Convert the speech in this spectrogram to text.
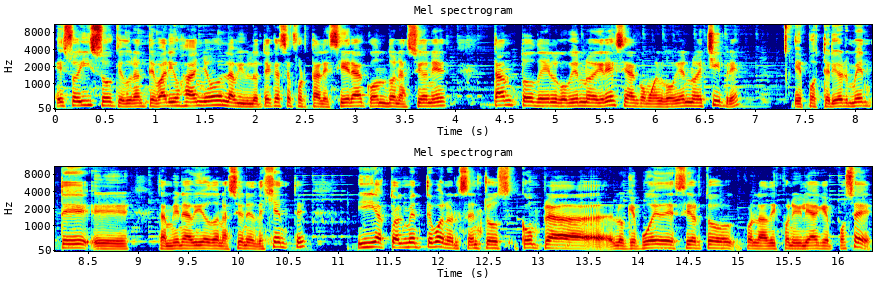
Eso hizo que durante varios años la biblioteca se fortaleciera con donaciones tanto del gobierno de Grecia como del gobierno de Chipre. Eh, posteriormente eh, también ha habido donaciones de gente y actualmente, bueno, el centro compra lo que puede, ¿cierto?, con la disponibilidad que posee.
